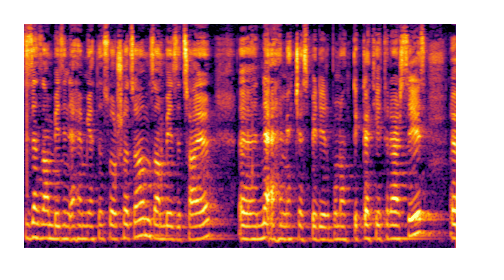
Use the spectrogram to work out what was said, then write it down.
Sizdən Zambezinin əhəmiyyətini soruşacağam. Zambezi çayı nə əhəmiyyət kəsb edir, buna diqqət yetirərsiniz. E,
